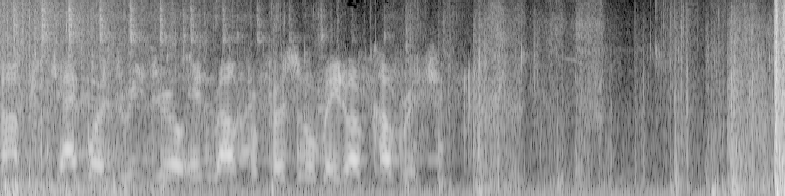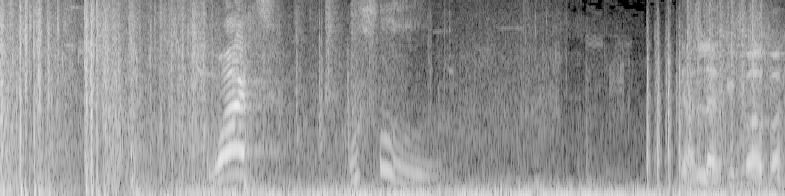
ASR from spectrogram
Copy. Jaguar 3-0 en route for personal radar coverage. What? Ooh. Got lucky, Bubba.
